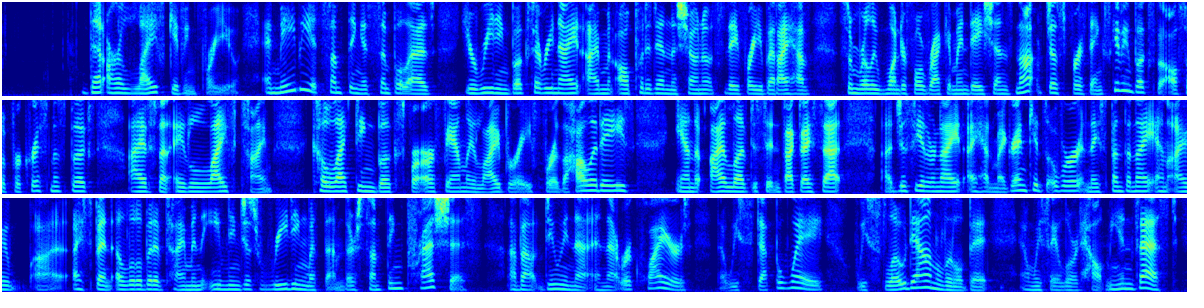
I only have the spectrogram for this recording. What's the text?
that are life giving for you. And maybe it's something as simple as you're reading books every night. I'm, I'll put it in the show notes today for you, but I have some really wonderful recommendations, not just for Thanksgiving books, but also for Christmas books. I have spent a lifetime collecting books for our family library for the holidays And I love to sit. In fact, I sat uh, just the other night. I had my grandkids over, and they spent the night. And I uh, I spent a little bit of time in the evening just reading with them. There's something precious about doing that, and that requires that we step away, we slow down a little bit, and we say, Lord, help me invest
